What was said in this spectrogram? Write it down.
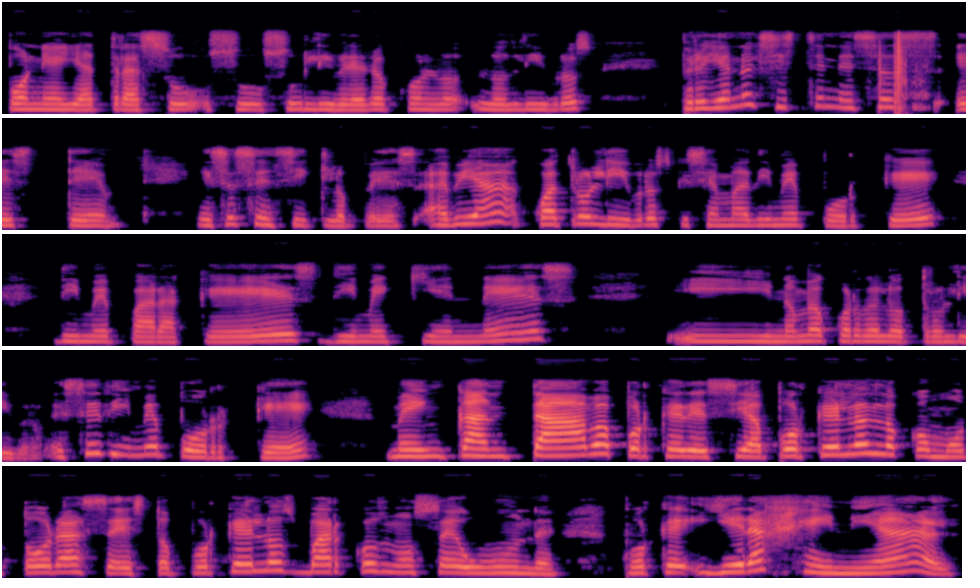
pone ahí atrás su, su, su librero con los libros, pero ya no existen esas, este, esas enciclopedias. Había cuatro libros que se llama Dime por qué, Dime para qué es, Dime quién es, y no me acuerdo el otro libro. Ese Dime por qué me encantaba porque decía, ¿por qué las locomotoras esto? ¿Por qué los barcos no se hunden? Porque, y era genial.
